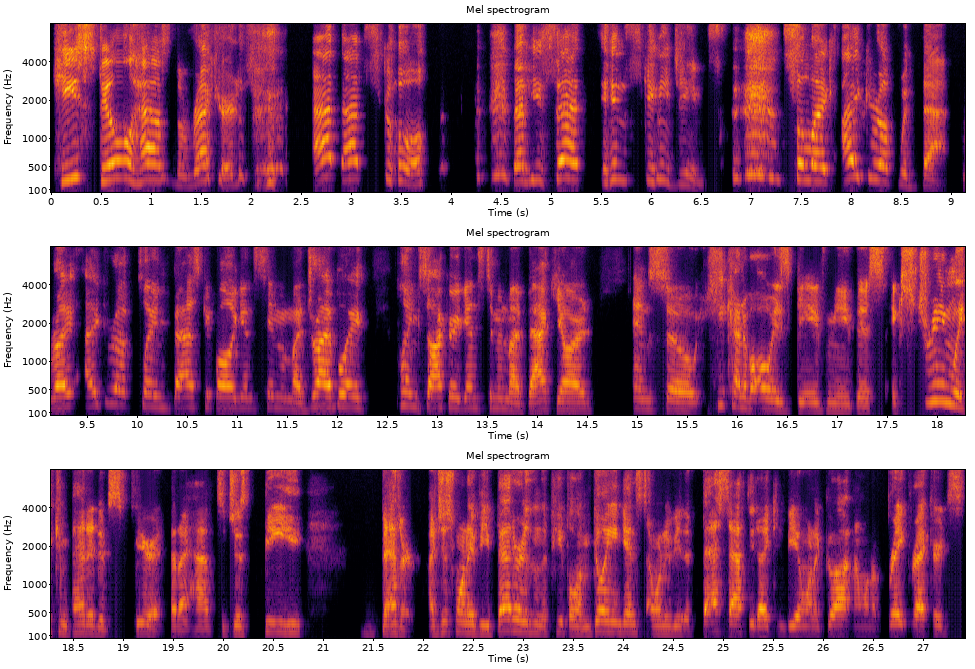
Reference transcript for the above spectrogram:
He still has the record at that school that he set in skinny jeans. So like I grew up with that, right? I grew up playing basketball against him in my driveway, playing soccer against him in my backyard. And so he kind of always gave me this extremely competitive spirit that I have to just be better. I just want to be better than the people I'm going against. I want to be the best athlete I can be. I want to go out and I want to break records.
